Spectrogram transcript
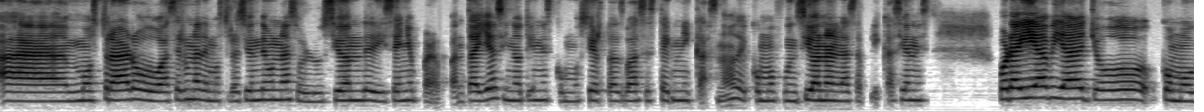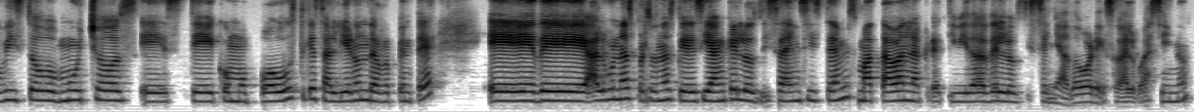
a mostrar o hacer una demostración de una solución de diseño para pantalla si no tienes como ciertas bases técnicas, ¿no? De cómo funcionan las aplicaciones. Por ahí había yo como visto muchos, este, como post que salieron de repente eh, de algunas personas que decían que los design systems mataban la creatividad de los diseñadores o algo así, ¿no?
